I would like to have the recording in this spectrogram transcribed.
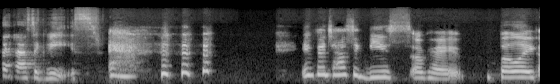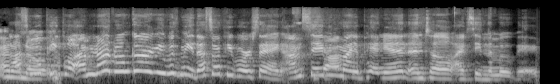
Fantastic Beast. in Fantastic Beasts. Okay, but like I don't That's know. what people. I'm not. Don't argue with me. That's what people are saying. I'm saving Yeah. my opinion until I've seen the movie.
